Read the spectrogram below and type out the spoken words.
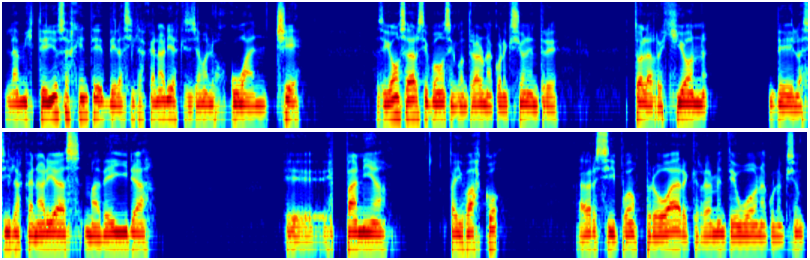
la misteriosa gente de las Islas Canarias que se llaman los guanché. Así que vamos a ver si podemos encontrar una conexión entre toda la región de las Islas Canarias, Madeira, eh, España, País Vasco a ver si podemos probar que realmente hubo una conexión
